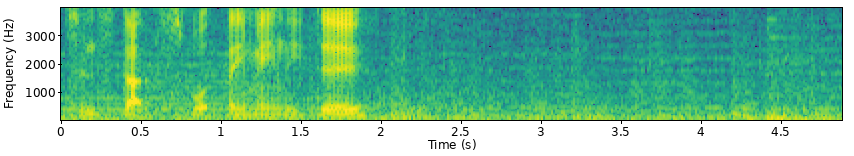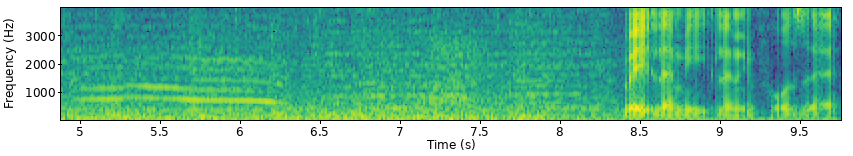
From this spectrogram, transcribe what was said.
since that's what they mainly do. Wait, let me let me pause it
